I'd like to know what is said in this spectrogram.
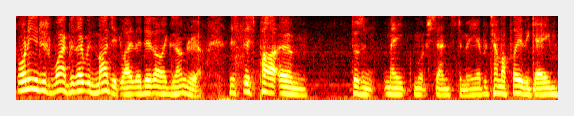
Why don't you just wipe us out with magic like they did Alexandria? This this part um doesn't make much sense to me. Every time I play the game,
